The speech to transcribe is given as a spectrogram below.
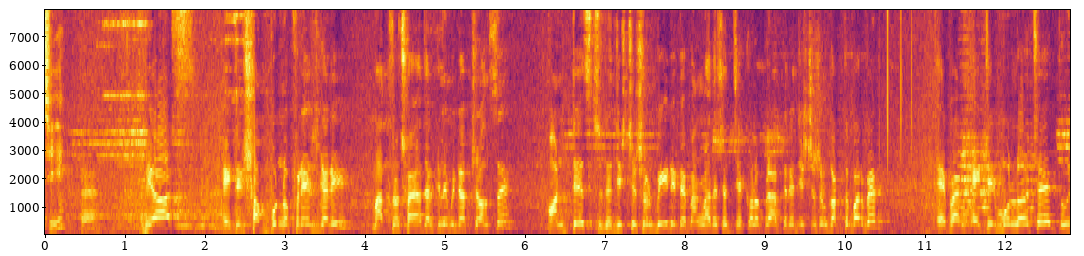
three. হ্যাঁ। ভিয়ার্স এটি সম্পূর্ণ ফ্রেশ গাড়ি মাত্র ছয় হাজার কিলোমিটার চলছে। অন টেস্ট রেজিস্ট্রেশন বিল এটা বাংলাদেশের যে কোনো প্রান্তে রেজিস্ট্রেশন করতে পারবেন। এবং এটির মূল্য হচ্ছে দুই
